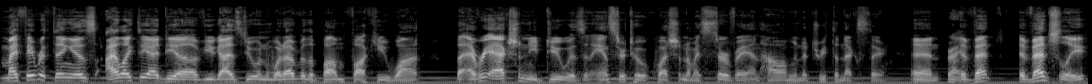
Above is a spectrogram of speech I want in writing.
my favorite thing is I like the idea of you guys doing whatever the bum fuck you want, but every action you do is an answer to a question on my survey on how I'm going to treat the next thing. And Right. event eventually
